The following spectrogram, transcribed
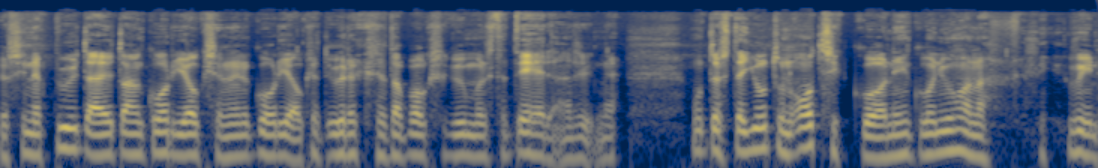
jos sinne pyytää jotain korjauksia, niin ne korjaukset yhdeksässä tapauksessa kymmenestä tehdään sinne. Mutta sitä jutun otsikkoa, niin kuin Juhana hyvin,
